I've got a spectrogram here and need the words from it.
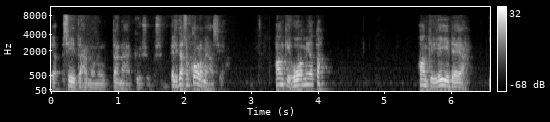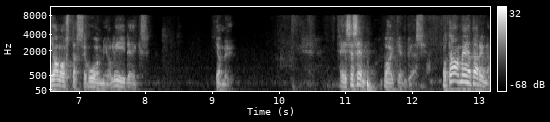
ja siitähän on ollut tänään kysymys. Eli tässä on kolme asiaa. Hanki huomiota, hanki liidejä, jalosta se huomio liideiksi ja myy. Ei se sen vaikeampi asia. No tämä on meidän tarina.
